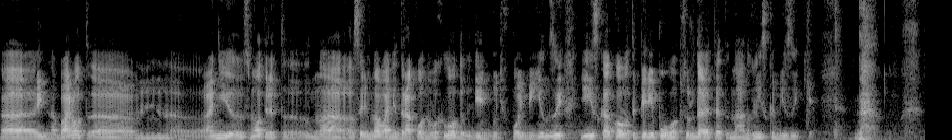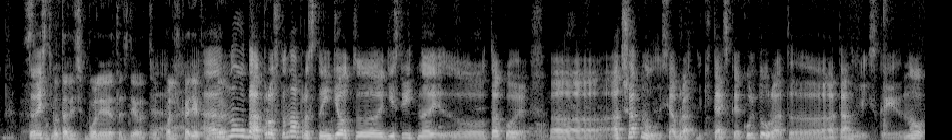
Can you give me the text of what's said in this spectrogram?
э, или наоборот, э, они смотрят на соревнования драконовых лодок где-нибудь в пойме Янзы и из какого-то перепугу обсуждают это на английском языке. То есть, Попытались более это сделать э, политкорректно, э, да? Ну да, просто-напросто идет э, действительно такое, отшатнулась обратно китайская культура от, от английской. Но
